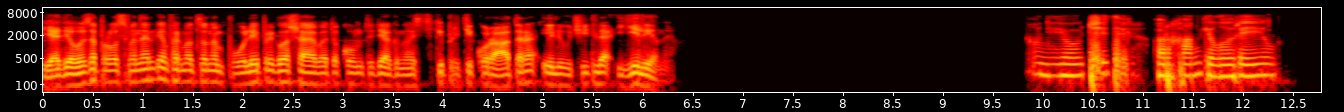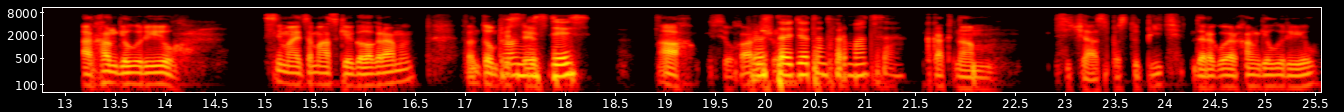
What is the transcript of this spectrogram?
Я делаю запрос в энергоинформационном поле и приглашаю в эту комнату диагностики прийти куратора или учителя Елены. У нее учитель Архангел Уриил. Архангел Уриил. Снимаются маски и голограммы. Фантом Он не пристает. здесь. Ах, все хорошо. Просто идет информация. Как нам сейчас поступить, дорогой Архангел Уриил?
